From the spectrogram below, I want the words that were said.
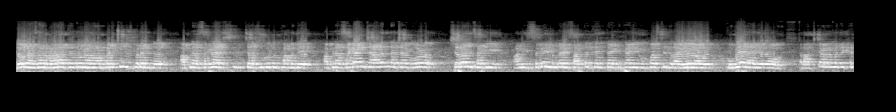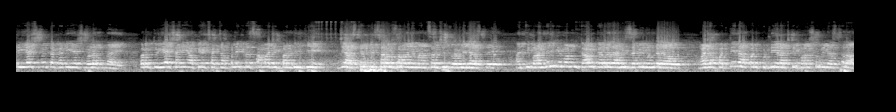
दोन हजार बारा ते दोन हजार पंचवीसपर्यंत आपल्या सगळ्यांच्या सुखदुःखामध्ये आपल्या सगळ्यांच्या आनंदाच्या गोड क्षणांसाठी आम्ही सगळी मंडळी सातत्याने त्या ठिकाणी उपस्थित राहिलेलो आहोत उभे राहिलेलो आहोत. राजकारणामध्ये कधी यश मिळतं कधी यश मिळत नाही. परंतु यश आणि अपयशाच्या पलीकडे सामाजिक बांधिलकी जी असते ती सर्वसामान्य माणसांशी जोडलेली असते. आणि ती बांधिलकी म्हणून काम करणारे आम्ही सगळी मंडळी आहोत. माझ्या पत्नीला आपण कुठलीही राजकीय पार्श्वभूमी नसताना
